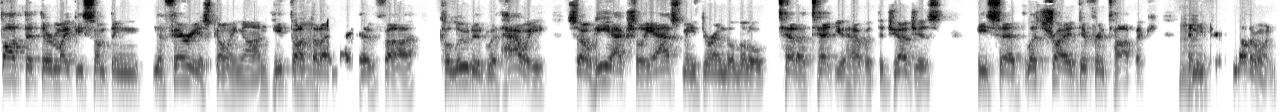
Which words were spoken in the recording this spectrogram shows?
thought that there might be something nefarious going on. He thought that I might have uh, colluded with Howie, so he actually asked me during the little tete-a-tete you have with the judges. He said, "Let's try a different topic," and he picked another one,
